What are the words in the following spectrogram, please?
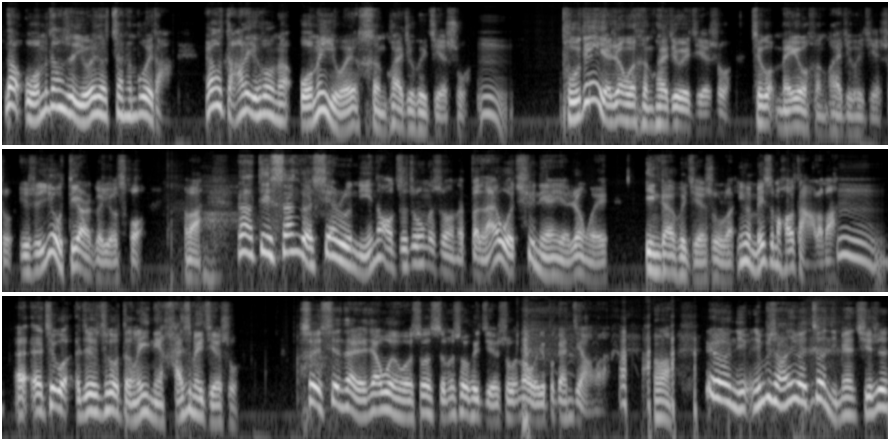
那我们当时以为战争不会打，然后打了以后呢，我们以为很快就会结束。嗯。普丁也认为很快就会结束，结果没有很快就会结束，于是又第二个又错，是吧？那第三个陷入泥淖之中的时候呢？本来我去年也认为应该会结束了，因为没什么好打了嘛。嗯。呃呃，结果结结果等了一年还是没结束。所以现在人家问我说什么时候会结束，那我就不敢讲了，是吧？因为你你不晓得，因为这里面其实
